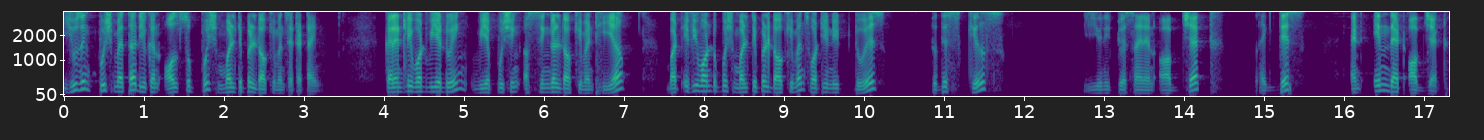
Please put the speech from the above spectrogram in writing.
using push method, you can also push multiple documents at a time. Currently, what we are doing, we are pushing a single document here. But if you want to push multiple documents, what you need to do is to this skills, you need to assign an object like this. And in that object,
